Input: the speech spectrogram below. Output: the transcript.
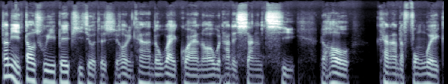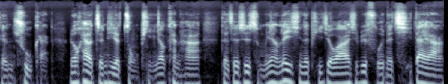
当你倒出一杯啤酒的时候，你看它的外观，然后闻它的香气，然后看它的风味跟触感，然后还有整体的总评，要看它的这是什么样类型的啤酒啊，是不是符合你的期待啊？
